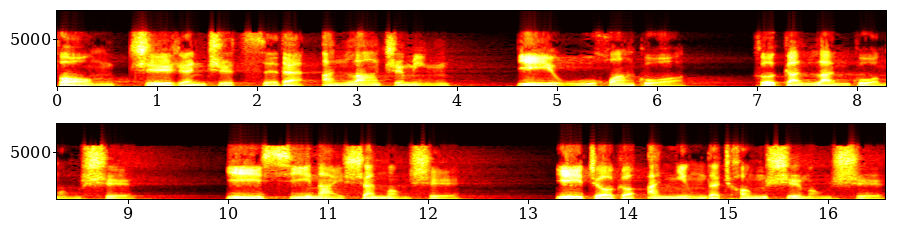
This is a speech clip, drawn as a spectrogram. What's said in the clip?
奉至仁至慈的安拉之名，以无花果和橄榄果盟誓， 以西奈山盟誓，以这个安宁的城市盟誓，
